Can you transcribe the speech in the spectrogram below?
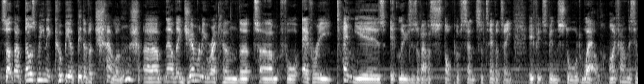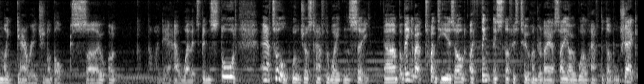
So that does mean it could be a bit of a challenge. Um, now they generally reckon that um, for every 10 years it loses about a stop of sensitivity if it's been stored well. I found this in my garage in a box so I've got no idea how well it's been stored at all. We'll just have to wait and see uh, but being about 20 years old, I think this stuff is 200 ASA. I will have to double check.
